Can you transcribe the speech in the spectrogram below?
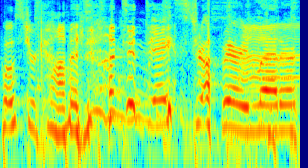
Post your comments on today's Strawberry Letter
